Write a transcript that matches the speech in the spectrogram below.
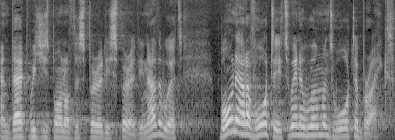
and that which is born of the spirit is spirit. In other words, born out of water, it's when a woman's water breaks,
